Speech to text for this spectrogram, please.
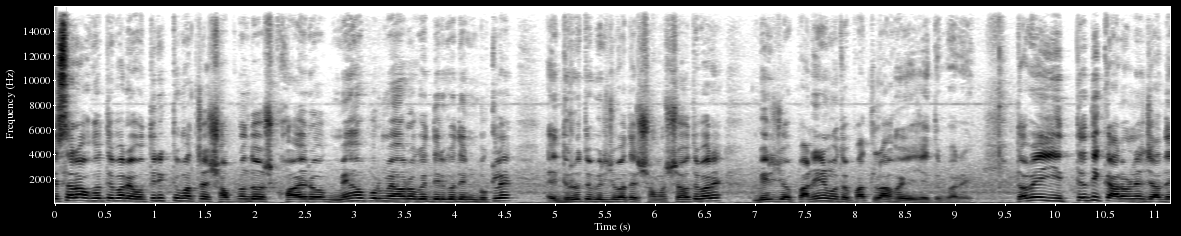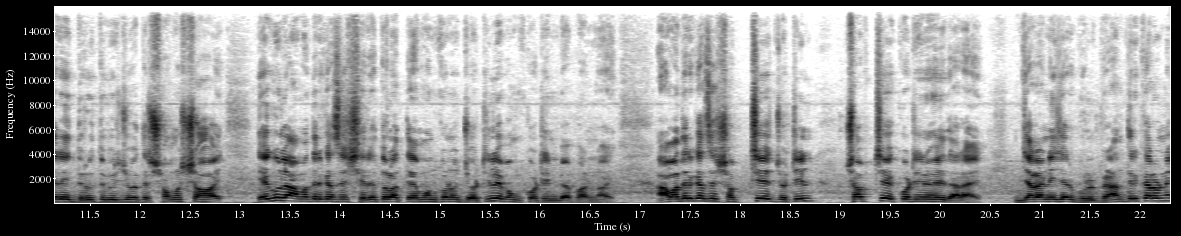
এছাড়াও হতে পারে অতিরিক্ত মাত্রায় স্বপ্নদোষ ক্ষয় রোগ মেহপুর মেহ রোগে দীর্ঘদিন ভুগলে এই দ্রুত বীর্যপাতের সমস্যা হতে পারে, বীর্য পানির মতো পাতলা হয়ে যেতে পারে। তবে এই ইত্যাদি কারণে যাদের এই দ্রুত বীর্যপাতের সমস্যা হয়, এগুলো আমাদের কাছে সেরে তোলা তেমন কোনো জটিল এবং কঠিন ব্যাপার নয়। আমাদের কাছে সবচেয়ে জটিল, সবচেয়ে কঠিন হয়ে দাঁড়ায়। যারা নিজের ভুল ভ্রান্তির কারণে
